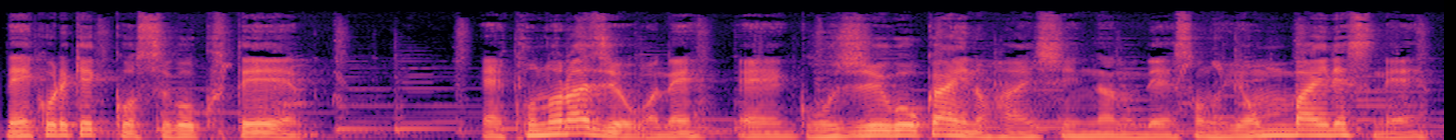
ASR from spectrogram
で、これ結構すごくて、えこのラジオはね、えー、55回の配信なので、その4倍ですね。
